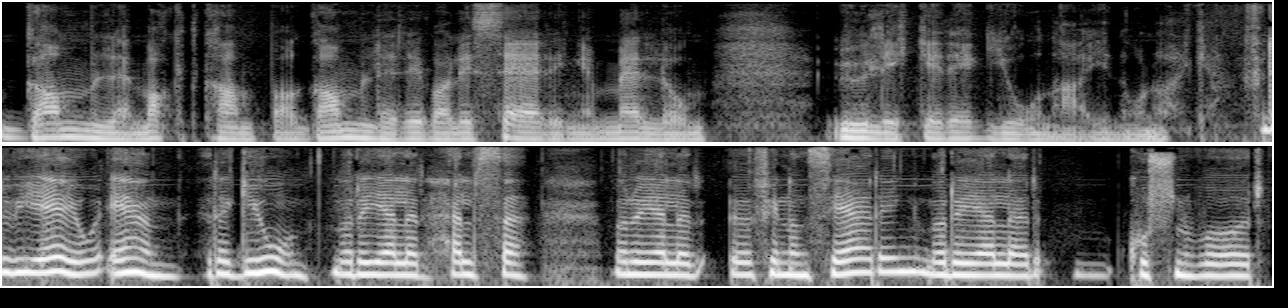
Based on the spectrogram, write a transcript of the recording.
gamle maktkamper, gamle rivaliseringer mellom ulike regioner i Nord-Norge. For vi er jo én region når det gjelder helse, når det gjelder finansiering, når det gjelder hvordan vår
